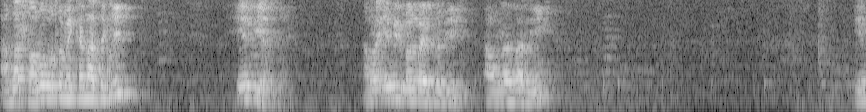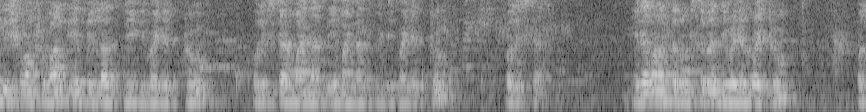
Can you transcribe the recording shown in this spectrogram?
আমরা সর্বপ্রথম এখানে আছে কি? এবি আছে। আমরা এবির মান বাইর করি। আমরা জানি এ বি সমান সমান A plus B divided two whole square minus A minus B divided two whole square এটার মান আছে root seven divided by two whole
